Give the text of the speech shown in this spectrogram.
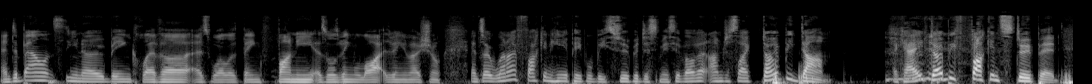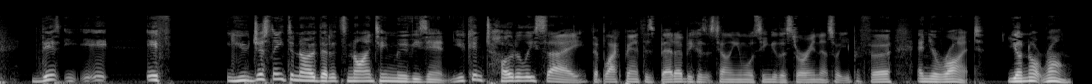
and to balance you know being clever as well as being funny, as well as being light, as being emotional. And so when I fucking hear people be super dismissive of it, I'm just like, don't be dumb, okay? don't be fucking stupid. This if you just need to know that it's 19 movies in. You can totally say that Black Panther's better because it's telling a more singular story and that's what you prefer, and you're right. You're not wrong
